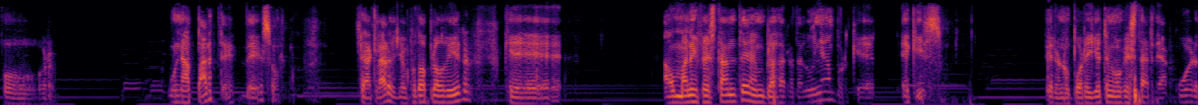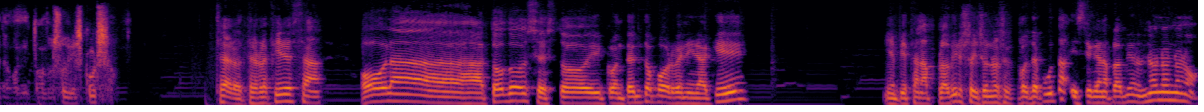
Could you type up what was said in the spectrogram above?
por una parte de eso. O sea, claro, yo puedo aplaudir que a un manifestante en Plaza Cataluña porque X, pero no por ello tengo que estar de acuerdo con todo su discurso. Claro, te refieres a Hola a todos, estoy contento por venir aquí. Y empiezan a aplaudir, sois unos hijos de puta, y siguen aplaudiendo. No, no, no, no.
